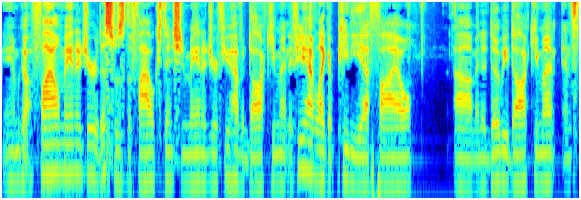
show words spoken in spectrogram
And we got File Manager. This was the file extension manager. If you have a document, if you have like a PDF file um, an Adobe document, and,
